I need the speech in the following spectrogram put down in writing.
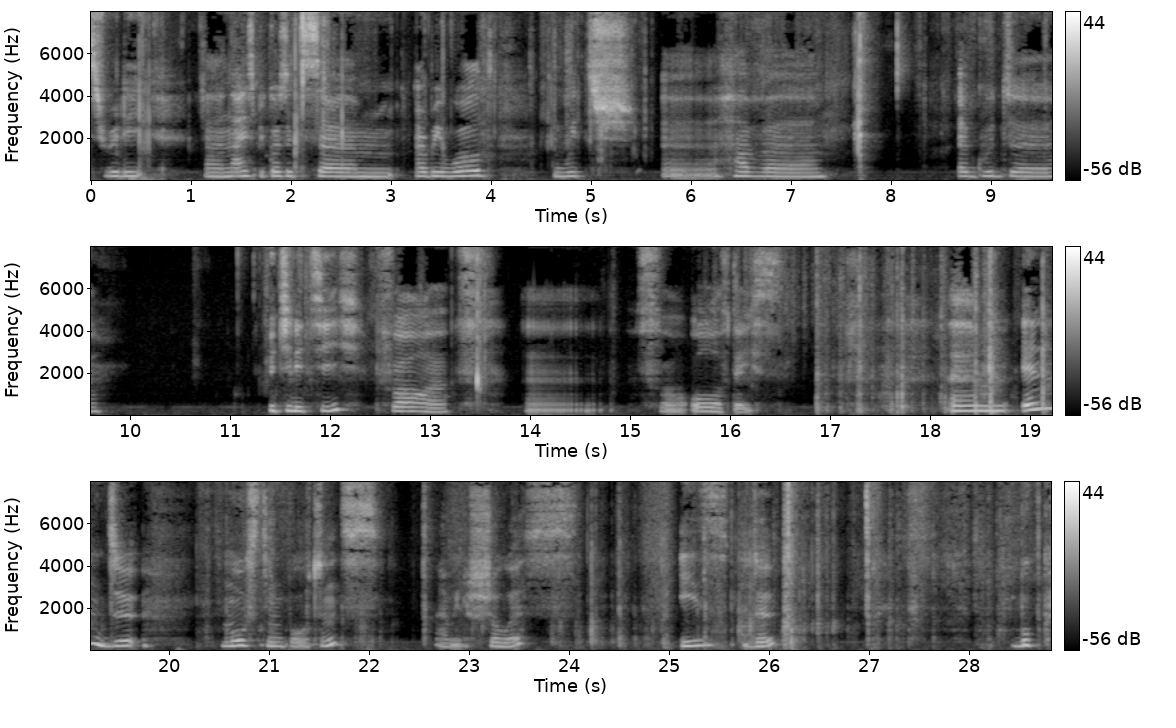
it's really uh, nice because it's um, a reward which uh, have uh, a good uh, utility for uh, uh, for all of these um, and the most important I will show us is the book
